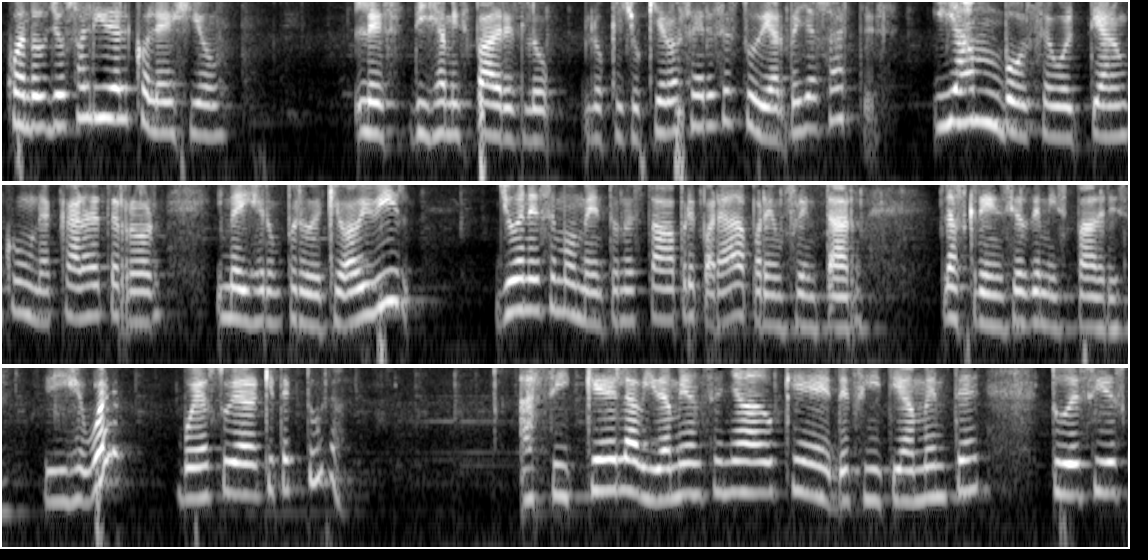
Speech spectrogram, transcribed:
Cuando yo salí del colegio, les dije a mis padres, lo, que yo quiero hacer es estudiar bellas artes. Y ambos se voltearon con una cara de terror y me dijeron, pero ¿de qué va a vivir? Yo en ese momento no estaba preparada para enfrentar las creencias de mis padres. Y dije, bueno, voy a estudiar arquitectura. Así que la vida me ha enseñado que definitivamente tú decides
